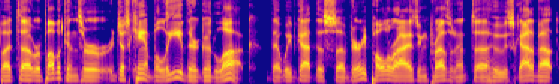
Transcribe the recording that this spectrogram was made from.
But uh, Republicans are just can't believe their good luck that we've got this uh, very polarizing president uh, who's got about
